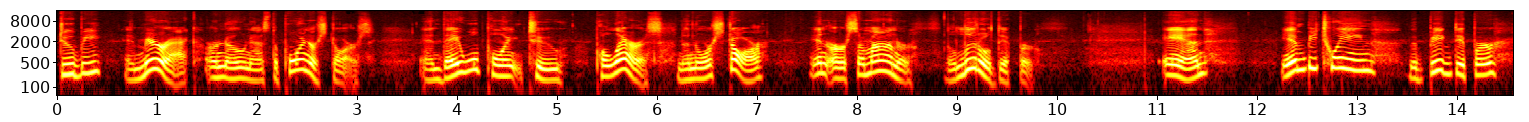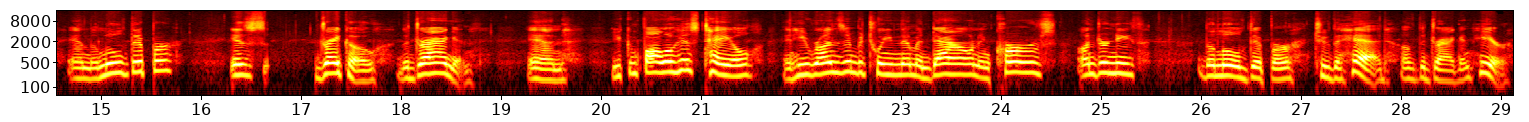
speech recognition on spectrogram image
Dubhe and Merak are known as the pointer stars, and they will point to Polaris, the North Star, and Ursa Minor, the Little Dipper. And in between the Big Dipper and the Little Dipper is Draco, the dragon. And you can follow his tail, and he runs in between them and down and curves underneath the Little Dipper to the head of the dragon here.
